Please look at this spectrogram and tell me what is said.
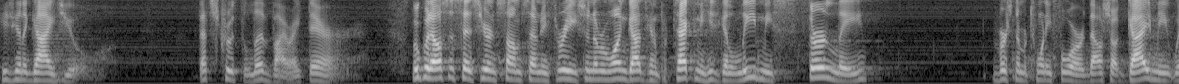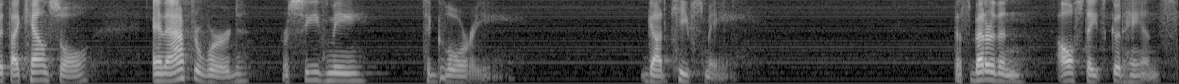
He's going to guide you. That's truth to live by right there. Look what else it says here in Psalm 73. So, number one, God's going to protect me, He's going to lead me. Thirdly, verse number 24 Thou shalt guide me with thy counsel, and afterward receive me to glory. God keeps me. That's better than Allstate's good hands.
